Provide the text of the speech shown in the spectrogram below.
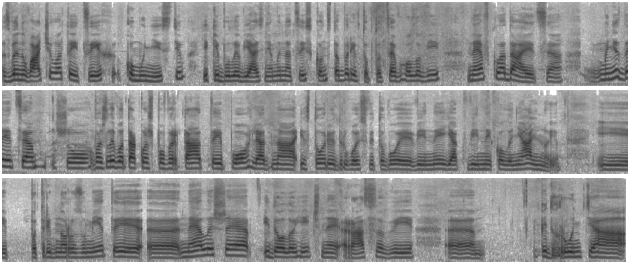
звинувачувати і цих комуністів, які були в'язнями нацистських концтаборів. Тобто це в голові не вкладається. Мені здається, що важливо також повертати погляд на історію Другої світової війни як війни колоніальної. І потрібно розуміти е, не лише ідеологічні расові е, підґрунтя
